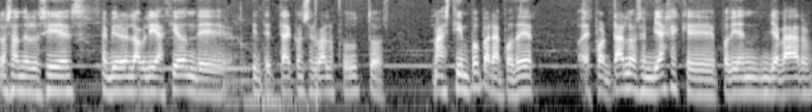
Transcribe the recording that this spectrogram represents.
Los andalusíes se vieron la obligación de intentar conservar los productos más tiempo para poder exportarlos en viajes que podían llevar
